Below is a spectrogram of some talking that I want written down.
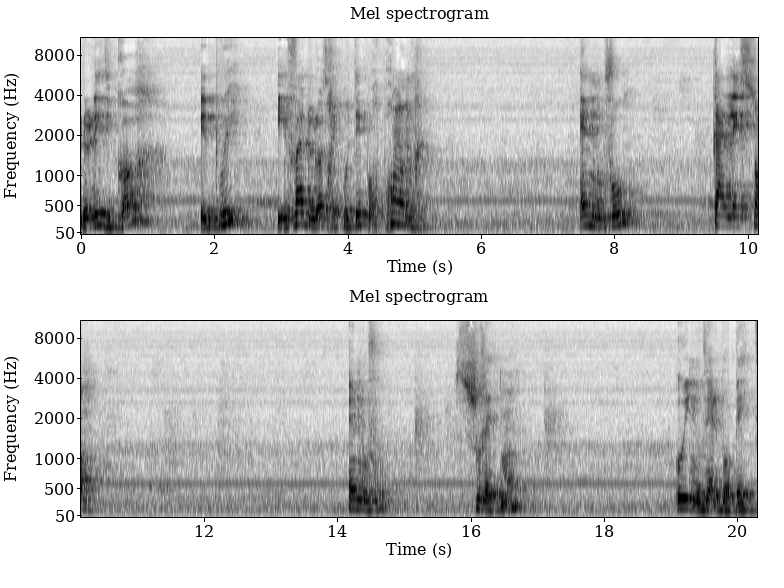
le lait du corps et puis il va de l'autre côté pour prendre un nouveau caleçon un nouveau sous-vêtement ou une nouvelle bobette,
